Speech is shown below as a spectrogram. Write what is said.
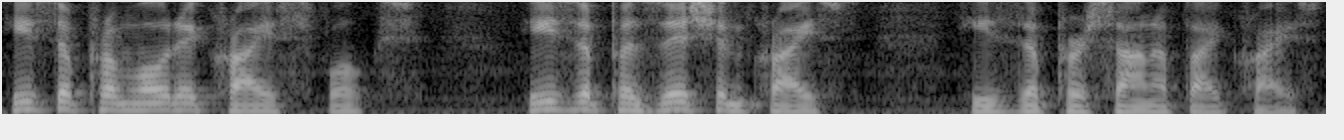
He's the promoted Christ, folks. He's the position Christ. He's the personified Christ.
